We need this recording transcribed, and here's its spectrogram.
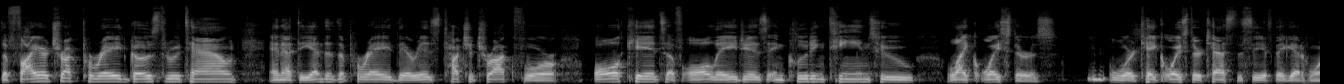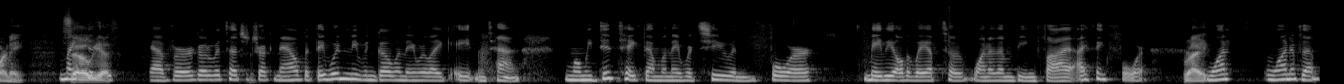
The fire truck parade goes through town, and at the end of the parade, there is touch a truck for all kids of all ages, including teens who like oysters mm-hmm. or take oyster tests to see if they get horny. My so yes, never go to a Touch a Truck now, but they wouldn't even go when they were like eight and 10. And when we did take them when they were two and four, maybe all the way up to one of them being five, I think four. right. One one of them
